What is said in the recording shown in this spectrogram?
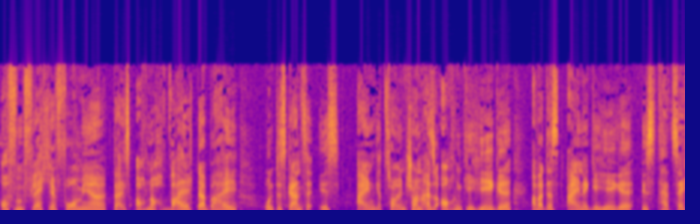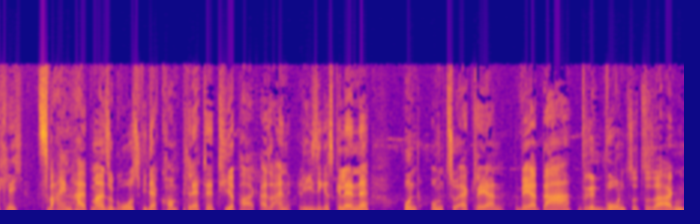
Offenfläche vor mir, da ist auch noch Wald dabei und das Ganze ist eingezäunt schon, also auch ein Gehege, aber das eine Gehege ist tatsächlich zweieinhalb Mal so groß wie der komplette Tierpark. Also ein riesiges Gelände und um zu erklären, wer da drin wohnt sozusagen,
